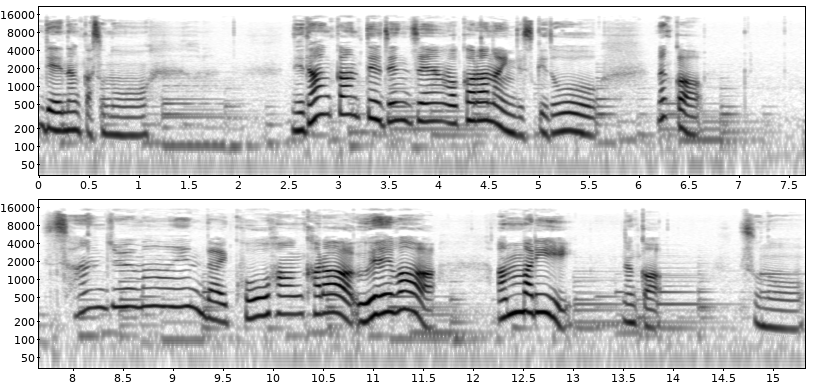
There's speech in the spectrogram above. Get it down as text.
でなんかその値段感って全然わからないんですけどなんか30万円台後半から上はあんまりなんかその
